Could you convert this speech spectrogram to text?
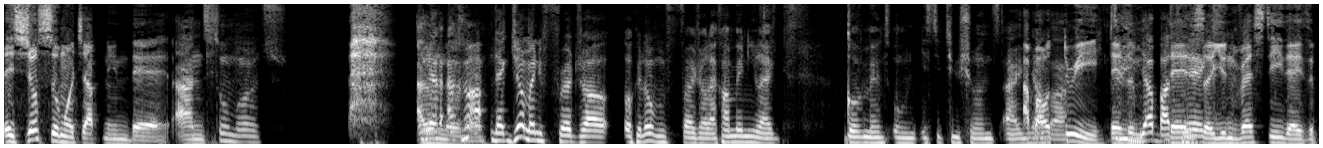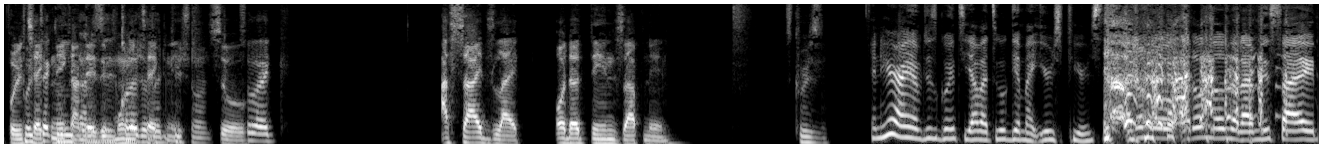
There's just so much happening there, and so much. I don't like, know. I can't, like, do you know how many federal, okay, not even federal, like how many like government-owned institutions are About Yaba? three. There's Three, a Yaba there's a university, there's a polytechnic, Polytechnic, and there's a monotechnic. So, So like, aside like other things happening, it's crazy. And here I am just going to Yaba to go get my ears pierced. I don't know. I don't know that I'm inside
